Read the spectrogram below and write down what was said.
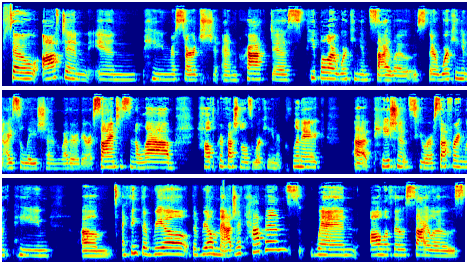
So often in pain research and practice, people are working in silos. They're working in isolation, whether they're scientists in a lab, health professionals working in a clinic, uh, patients who are suffering with pain. Um, I think the real the real magic happens when all of those silos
